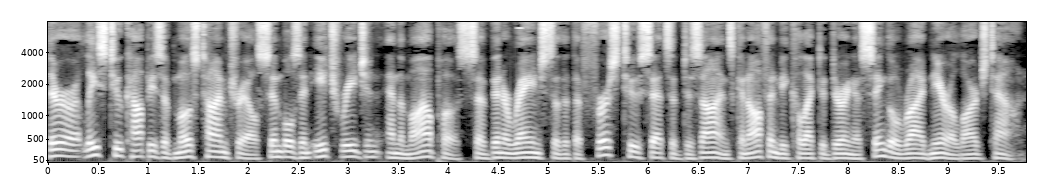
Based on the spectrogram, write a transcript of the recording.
There are at least two copies of most time trail symbols in each region, and the mileposts have been arranged so that the first two sets of designs can often be collected during a single ride near a large town.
